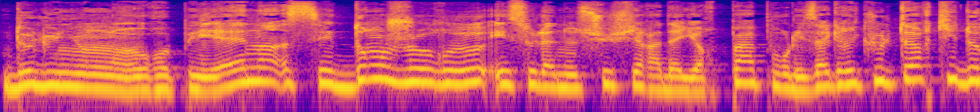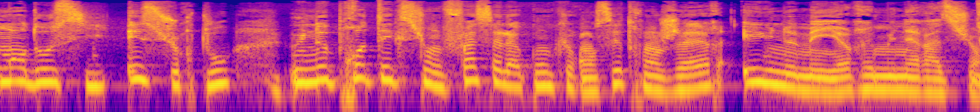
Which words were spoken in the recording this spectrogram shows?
de l'Union européenne. C'est dangereux et cela ne suffira d'ailleurs pas pour les agriculteurs qui demandent aussi et surtout une protection face à la concurrence étrangère et une meilleure rémunération.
